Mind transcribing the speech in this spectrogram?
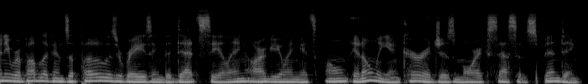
Many Republicans oppose raising the debt ceiling, arguing it's on, it only encourages more excessive spending.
